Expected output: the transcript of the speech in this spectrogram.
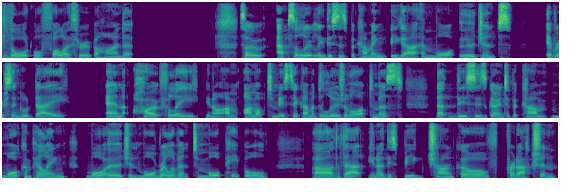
thought or follow through behind it. So, absolutely, this is becoming bigger and more urgent every single day. And hopefully, you know, I'm I'm optimistic. I'm a delusional optimist that this is going to become more compelling, more urgent, more relevant to more people. Uh, that you know, this big chunk of production,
